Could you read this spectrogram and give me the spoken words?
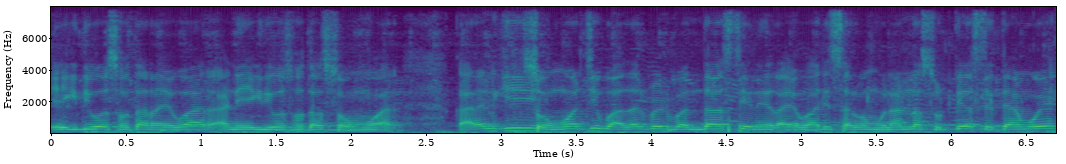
एक दिवस होता रविवार आणि एक दिवस होता सोमवार. कारण की सोमवारची बाजारपेठ बंद असते आणि रविवारी सर्व मुलांना सुट्टी असते. त्यामुळे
